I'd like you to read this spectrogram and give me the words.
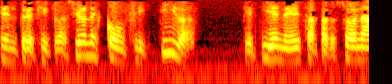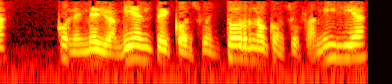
entre situaciones conflictivas que tiene esa persona con el medio ambiente, con su entorno, con su familia,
